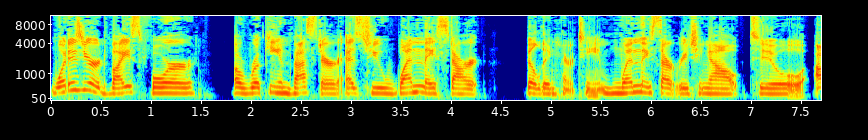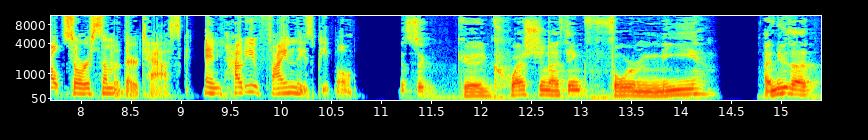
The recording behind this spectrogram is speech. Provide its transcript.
What is your advice for a rookie investor as to when they start building their team, when they start reaching out to outsource some of their tasks, and how do you find these people? That's a good question. I think for me, I knew that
